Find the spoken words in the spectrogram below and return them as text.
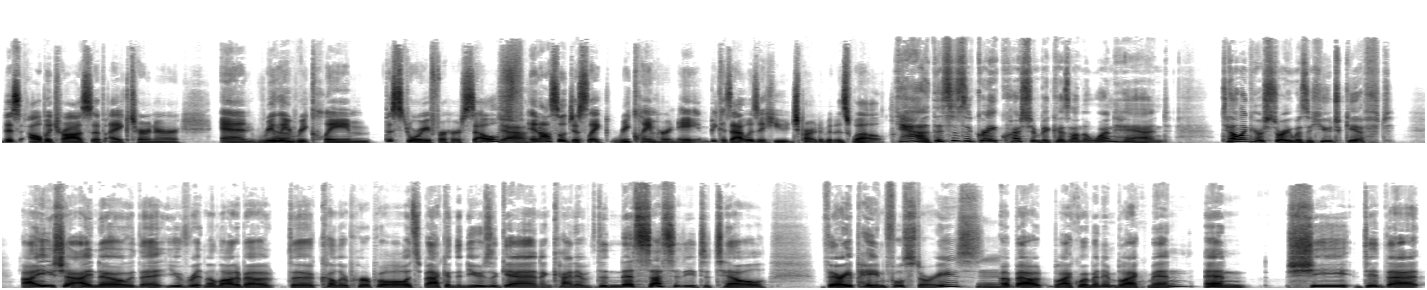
this albatross of Ike Turner and really Yeah. reclaim the story for herself Yeah. and also just like reclaim her name because that was a huge part of it as well. Yeah, this is a great question because, on the one hand, telling her story was a huge gift. Aisha, I know that you've written a lot about the color purple. It's back in the news again, and kind of the necessity to tell very painful stories Mm. about Black women and Black men. And she did that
